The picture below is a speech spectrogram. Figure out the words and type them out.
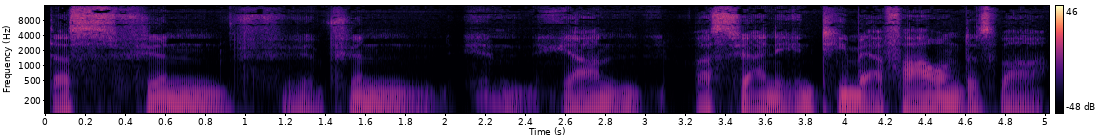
das für ein, für, für ein, ja, was für eine intime Erfahrung das war.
